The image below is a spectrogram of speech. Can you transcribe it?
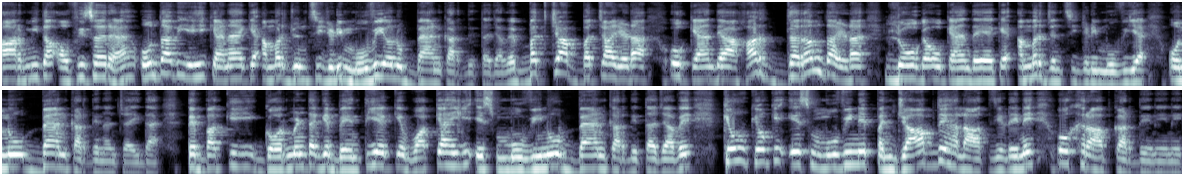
ਆਰਮੀ ਦਾ ਆਫੀਸਰ ਹੈ, ਉਹਦਾ ਵੀ ਇਹੀ ਕਹਿਣਾ ਹੈ ਕਿ ਐਮਰਜੈਂਸੀ ਜਿਹੜੀ ਮੂਵੀ ਉਹਨੂੰ ਬੈਨ ਕਰ ਦਿੱਤਾ ਜਾਵੇ। ਬੱਚਾ ਬੱਚਾ ਜਿਹੜਾ, ਉਹ ਕਹਿੰਦੇ ਆ, ਹਰ ਧਰਮ ਦਾ ਜਿਹੜਾ ਲੋਕ ਆ, ਉਹ ਕਹਿੰਦੇ ਆ ਕਿ ਐਮਰਜੈਂਸੀ ਜਿਹੜੀ ਮੂਵੀ ਹੈ, ਉਹਨੂੰ ਬੈਨ ਕਰ ਦੇਣਾ ਚਾਹੀਦਾ ਹੈ। ਤੇ ਬਾਕੀ ਗਵਰਨਮੈਂਟ ਅੱਗੇ ਬੇਨਤੀ ਹੈ ਕਿ ਵਾਕਿਆ ਹੀ ਇਸ ਮੂਵੀ ਨੂੰ ਬੈਨ ਕਰ ਦਿੱਤਾ ਜਾਵੇ, ਕਿਉਂ? ਕਿਉਂਕਿ ਇਸ ਮੂਵੀ ਨੇ ਪੰਜਾਬ ਦੇ ਹਾਲਾਤ ਜਿਹੜੇ ਨੇ, ਉਹ ਖਰਾਬ ਕਰ ਦੇਣੇ ਨੇ।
